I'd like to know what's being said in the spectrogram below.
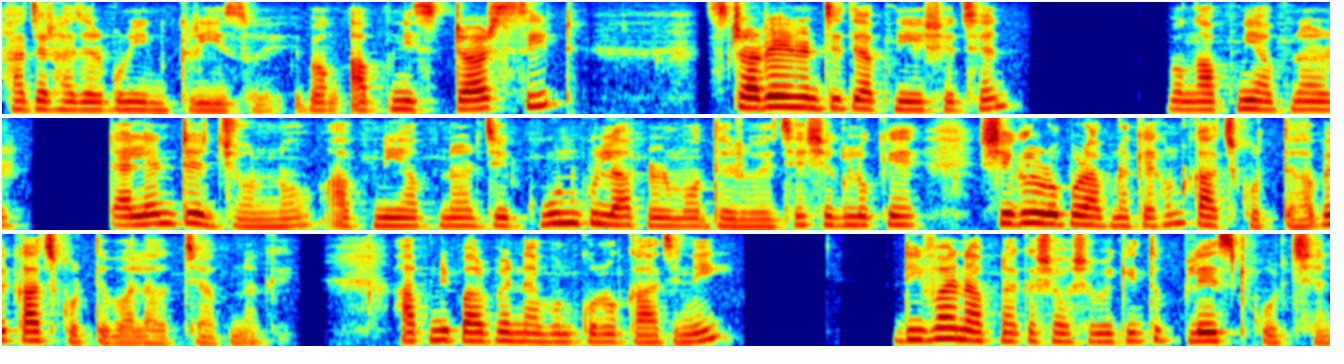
হাজার হাজার গুণ ইনক্রিজ হয়ে। এবং আপনি স্টার সিট স্টারের এনার্জিতে আপনি এসেছেন। এবং আপনি আপনার ট্যালেন্টের জন্য, আপনি আপনার যে গুণগুলো আপনার মধ্যে রয়েছে, সেগুলোকে, সেগুলোর ওপর আপনাকে এখন কাজ করতে হবে। কাজ করতে বলা হচ্ছে আপনাকে। আপনি পারবেন এমন কোনো কাজ নেই। ডিভাইন আপনাকে সবসময় কিন্তু ব্লেসড করছেন।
